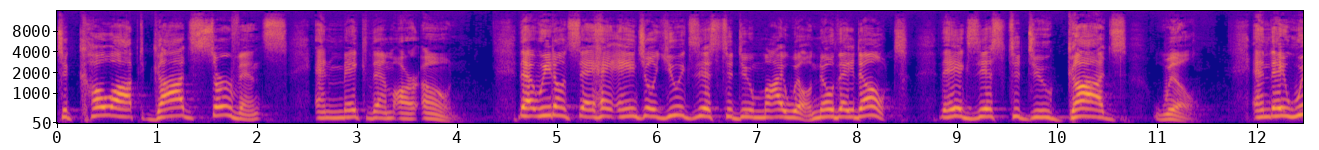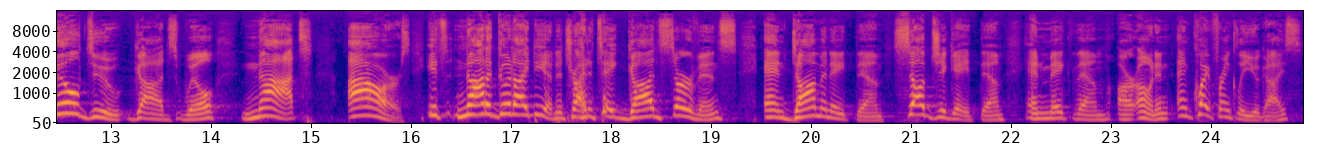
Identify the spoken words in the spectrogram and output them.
to co opt God's servants and make them our own. That we don't say, hey, angel, you exist to do my will. No, they don't. They exist to do God's will. And they will do God's will, not ours. It's not a good idea to try to take God's servants and dominate them, subjugate them, and make them our own. And, and quite frankly, you guys,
